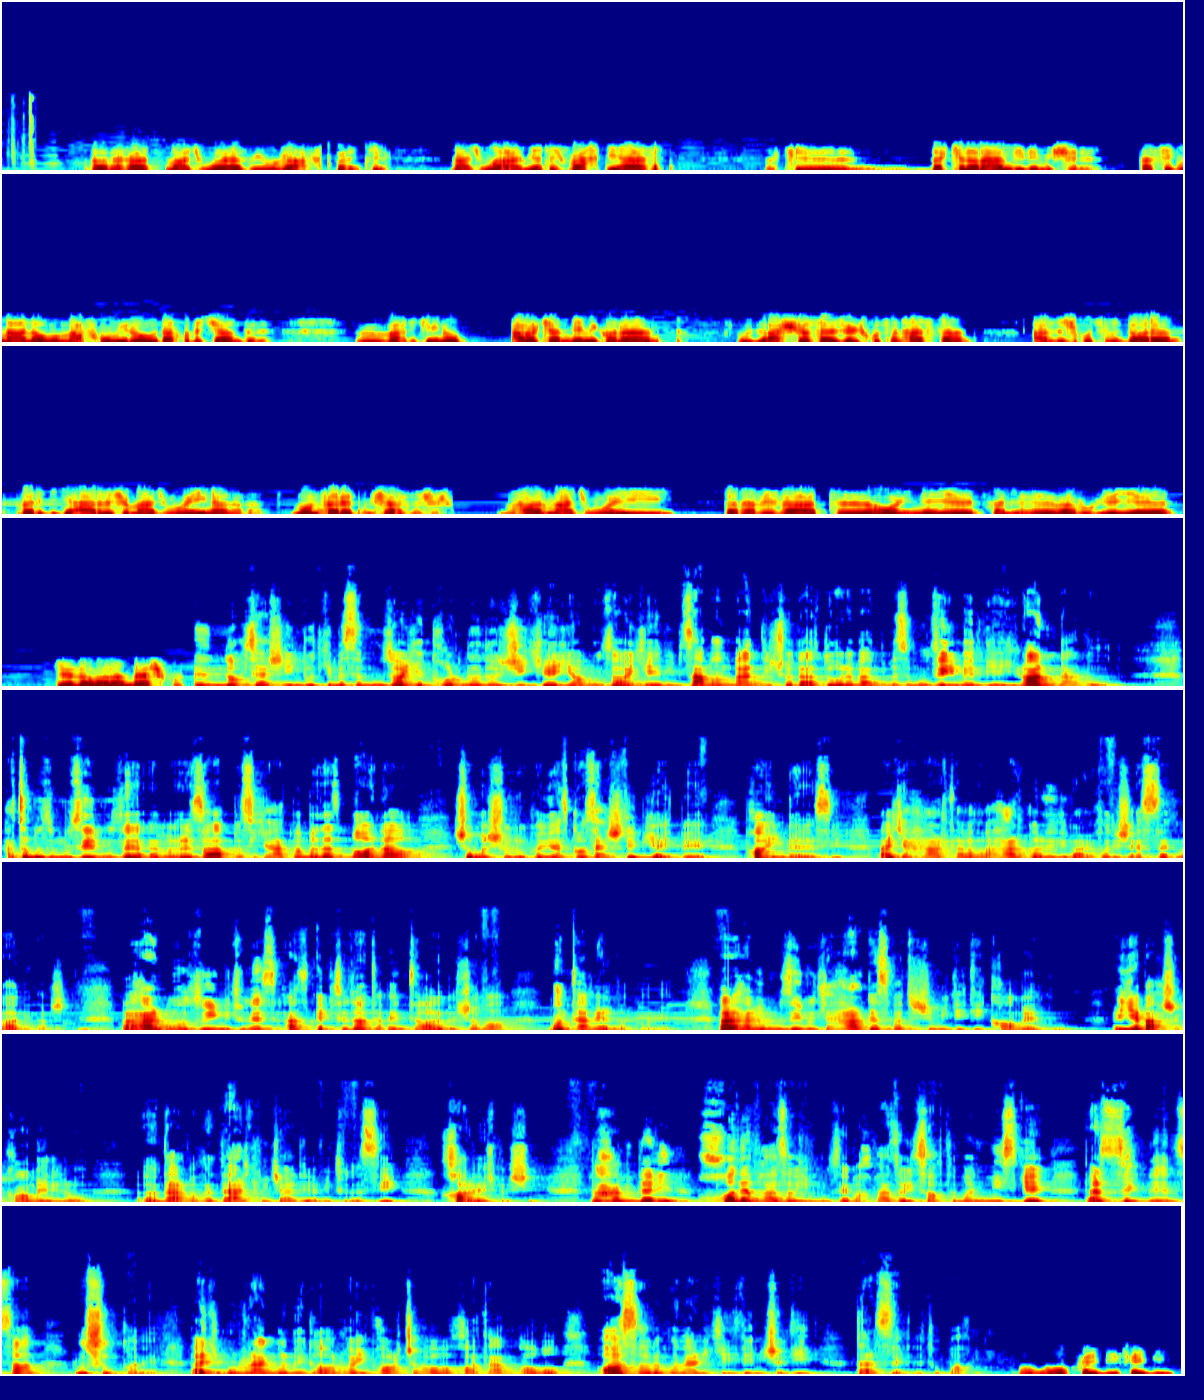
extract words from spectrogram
در حقیقت مجموعه از میون رفت. برای اینکه مجموعه اهمیتش وقتی هست که در کنار هم دیده میشه. پس یک معنا و مفهومی رو در خودش جمع داره. وقتی که اینو پراکنده می‌کنن اشیا سر جای خودشون هستن ارزش خودشون دارن ولی دیگه ارزش مجموعه ای ندارن. منفرد میشه ارزشش. هر مجموعه ای در حقیقت آینه سلیقه و روحیه گردآورندش بود. نکتهش این بود که مثل موزای کرنولوژیک یا موزایی که یعنی زمان بندی شده از دوره بندی مثل موزه ملی ایران نبود. حتی موزه موزه موزه رضا عباسی که حتما باید از بالا شما شروع کنید از گذشته بیایید به پایین برسید. بلکه هر طبقه و هر گالری برای خودش استقلالی داشت و هر موضوعی می‌تونست از ابتدا تا انتها به شما منتقل بکنه. برای همین موزه بود که هر قسمتش رو می‌دیدی کامل بود و یه بخش کاملی رو در واقع درک می‌کردی و می‌تونستی خارج بشی. و همین دلیل خود فضای موزه و فضای ساختمانی نیست که در ذهن انسان رسوب کنه بلکه اون رنگ و نگارهای پارچه ها و خاتم ها و آثار هنری که دیده می‌شدید در ذهنتون باقی خیلی خیلی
